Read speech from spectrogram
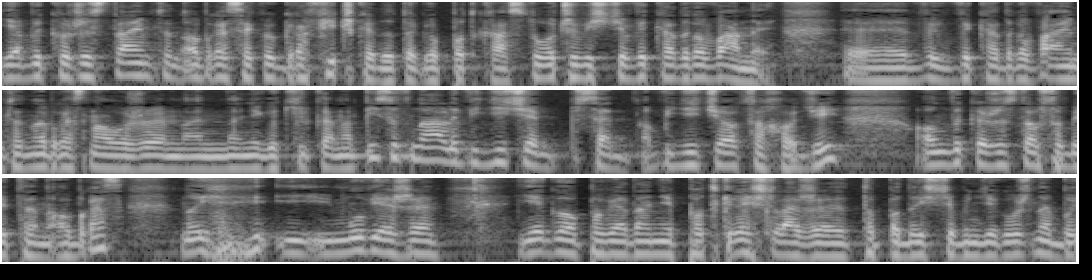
Ja wykorzystałem ten obraz jako graficzkę do tego podcastu. Oczywiście wykadrowany. E, wy, wykadrowałem ten obraz, nałożyłem na, na niego kilka napisów, no ale widzicie sedno, widzicie o co chodzi. On wykorzystał sobie ten obraz. No i, i, i mówię, że jego opowiadanie podkreśla, że to podejście będzie różne różne, bo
